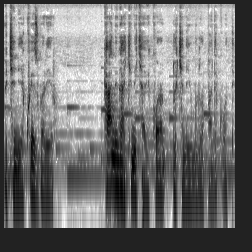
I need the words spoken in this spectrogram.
Dukeneye kwezwa rero. Kandi nta kindi cyabikora dukeneye umuriro wa pandekote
